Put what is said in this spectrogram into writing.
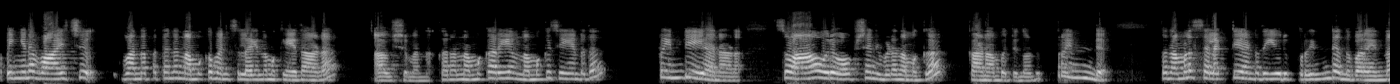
അപ്പൊ ഇങ്ങനെ വായിച്ച് വന്നപ്പോ തന്നെ നമുക്ക് മനസ്സിലായി നമുക്ക് ഏതാണ് ആവശ്യമെന്ന്. കാരണം നമുക്കറിയാം നമുക്ക് ചെയ്യേണ്ടത് പ്രിന്റ് ചെയ്യാനാണ്. സോ ആ ഒരു ഓപ്ഷൻ ഇവിടെ നമുക്ക് കാണാൻ പറ്റുന്നുണ്ട്. പ്രിന്റ് അപ്പൊ നമ്മൾ സെലക്ട് ചെയ്യേണ്ടത് ഈ ഒരു പ്രിന്റ് എന്ന് പറയുന്ന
